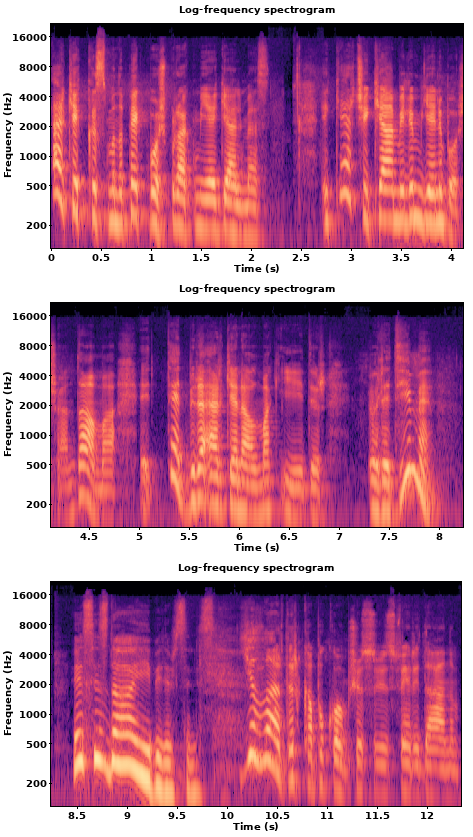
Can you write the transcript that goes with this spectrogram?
Erkek kısmını pek boş bırakmaya gelmez. E, gerçi Kamil'im yeni boşandı ama e, tedbiri erken almak iyidir. Öyle değil mi? E siz daha iyi bilirsiniz. Yıllardır kapı komşusuyuz Feride Hanım.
